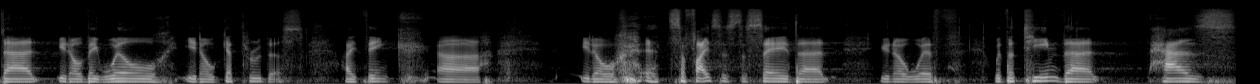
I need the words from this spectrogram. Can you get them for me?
that you know they will you know get through this. I think uh, you know it suffices to say that you know with with a team that has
